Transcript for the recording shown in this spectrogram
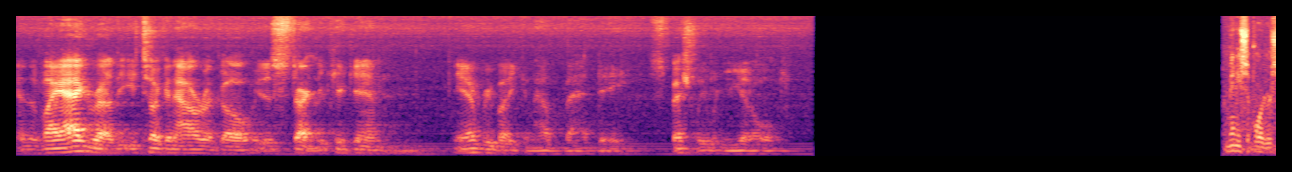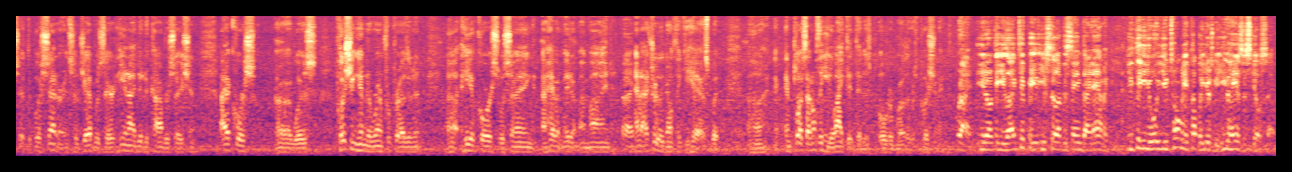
and the Viagra that you took an hour ago is starting to kick in. Everybody can have a bad day, especially when you get old. Many supporters at the Bush Center. And so Jeb was there. He and I did a conversation. I, of course, uh, was pushing him to run for president. Uh, he, of course, was saying, I haven't made up my mind. Right. And I truly don't think he has. But uh, And plus, I don't think he liked it that his older brother was pushing him. Right. You don't think he liked it, but you still have the same dynamic. You, think, you, you told me a couple years ago, he has a skill set.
